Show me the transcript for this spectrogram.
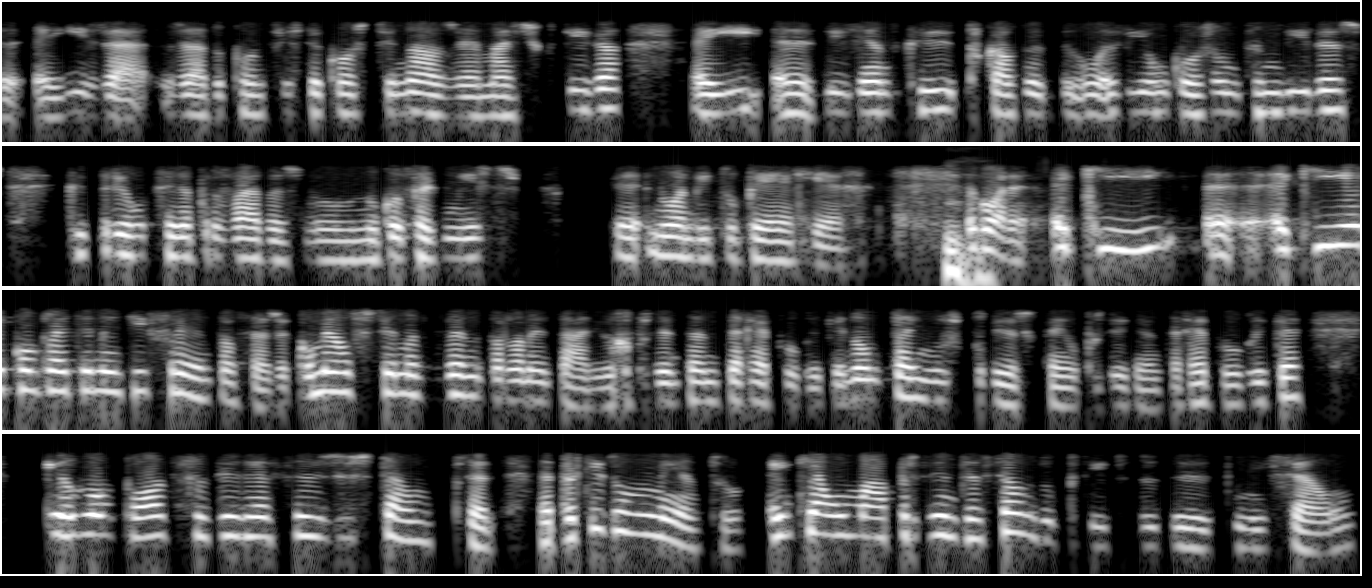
eh, aí já, já do ponto de vista constitucional já é mais discutível, aí uh, dizendo que por causa de havia um conjunto de medidas que teriam de ser aprovadas no, no Conselho de Ministros no âmbito do PRR. Agora, aqui, eh, aqui é completamente diferente, ou seja, como é um sistema de governo parlamentar e o representante da República não tem os poderes que tem o Presidente da República, ele não pode fazer essa gestão. Portanto, a partir do momento em que há uma apresentação do pedido de demissão,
